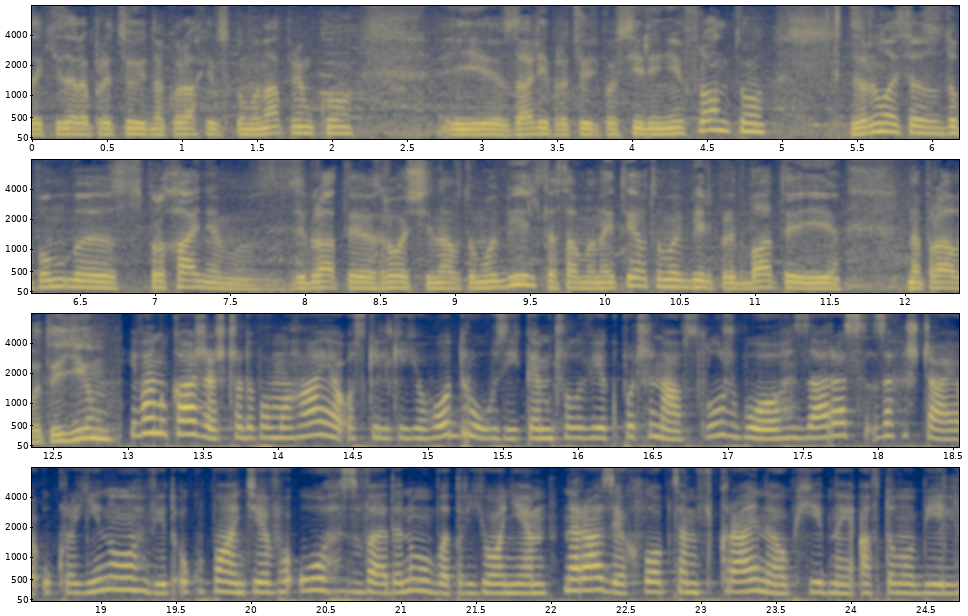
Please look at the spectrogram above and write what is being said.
які зараз працюють на Курахівському напрямку і взагалі працюють по всій лінії фронту. Звернулися з, допом... з проханням зібрати гроші на автомобіль, та саме знайти автомобіль, придбати і направити їм. Іван каже, що допомагає, оскільки його друг, з яким чоловік починав службу, зараз захищає Україну від окупантів у зведеному батальйоні. Наразі хлопцям вкрай необхідний автомобіль.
